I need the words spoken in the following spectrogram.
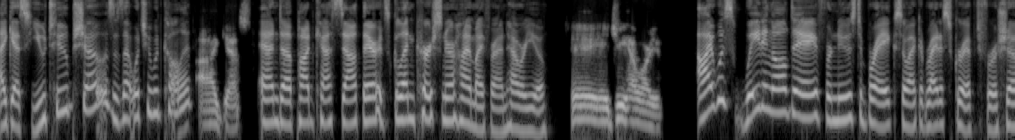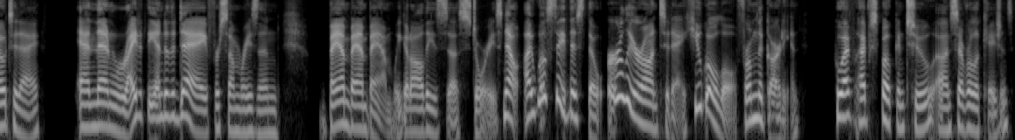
I guess, YouTube shows. Is that what you would call it? I guess. And uh, podcasts out there. It's Glenn Kirschner. Hi, my friend. How are you? Hey, G, how are you? I was waiting all day for news to break so I could write a script for a show today. And then, right at the end of the day, for some reason, bam, bam, bam, we got all these uh, stories. Now, I will say this, though. Earlier on today, Hugo Lowell from The Guardian, who I've, I've spoken to on several occasions,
